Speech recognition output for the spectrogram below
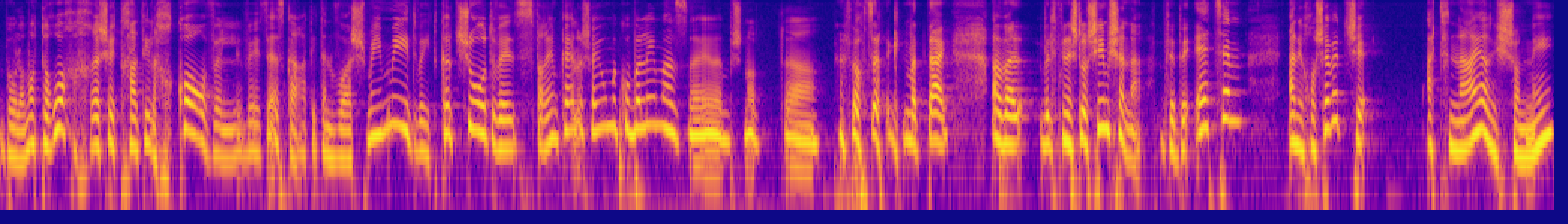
בעולמות הרוח אחרי שהתחלתי לחקור וזה, אז קראתי את הנבואה השמימית והתקדשות וספרים כאלה שהיו מקובלים אז אה, בשנות, אני לא רוצה להגיד מתי, אבל לפני 30 שנה. ובעצם אני חושבת שהתנאי הראשוני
